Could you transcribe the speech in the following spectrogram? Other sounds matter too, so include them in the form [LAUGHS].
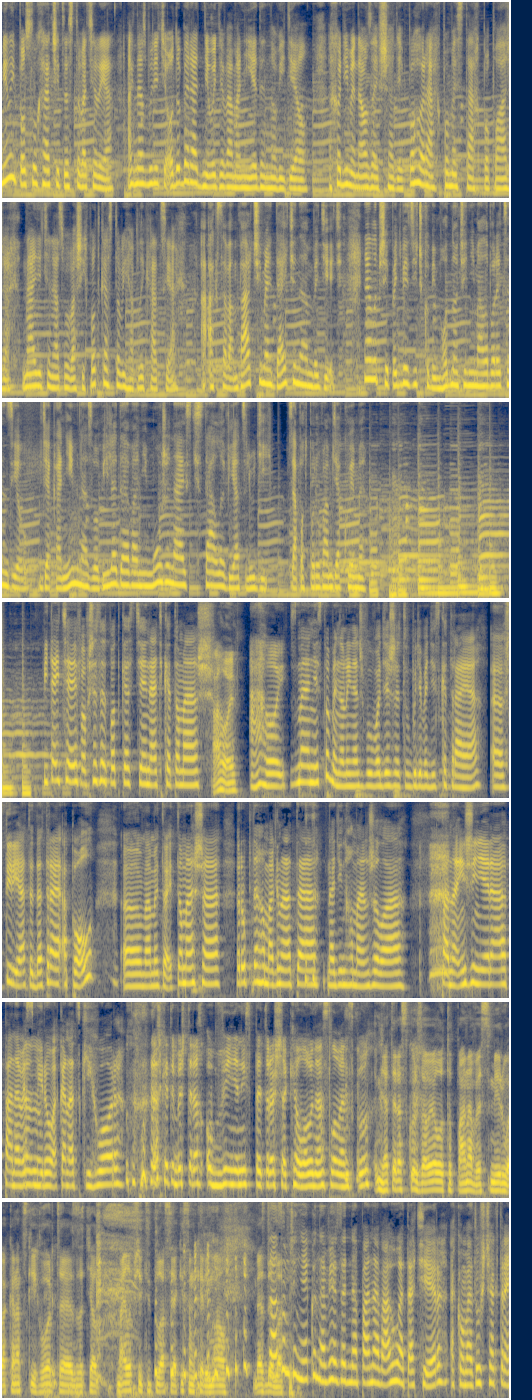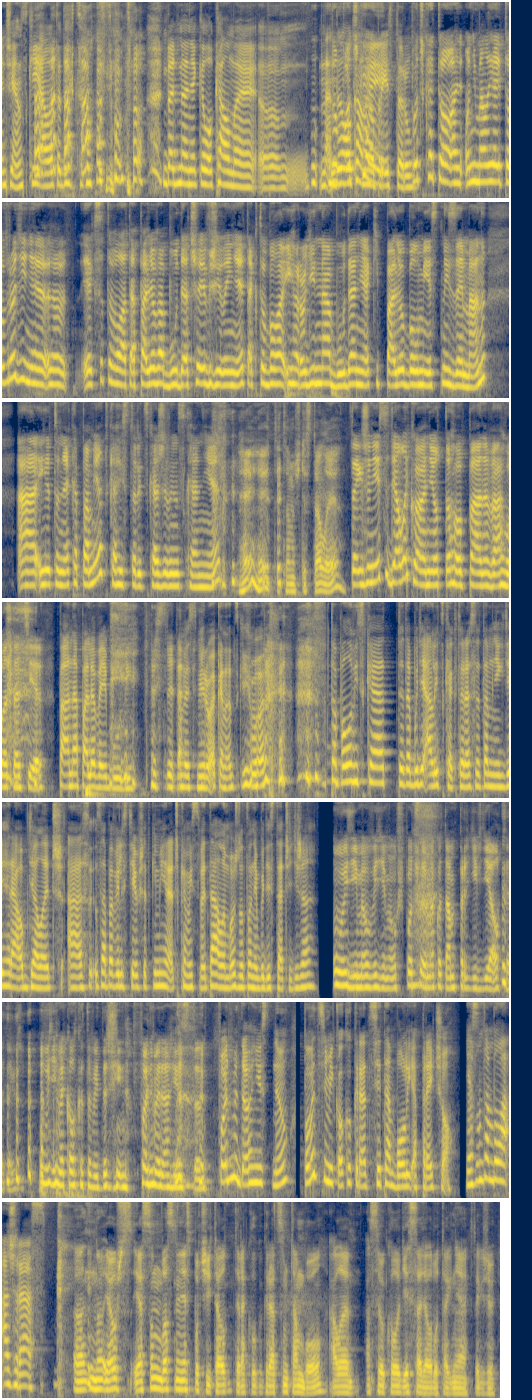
Milí poslucháči, cestovatelia, ak nás budete odoberať, neujde vám ani jeden nový diel. A chodíme naozaj všade, po horách, po mestách, po plážach. Nájdete nás vo vašich podcastových aplikáciách. A ak sa vám páčime, dajte nám vedieť. Najlepšie 5 hodnotením alebo recenziou. Vďaka ním nás vo vyhľadávaní môže nájsť stále viac ľudí. Za podporu vám ďakujeme. Vítajte vo Všesvet podcaste, Naďka Tomáš. Ahoj. Ahoj. Sme nespomenuli nač v úvode, že tu budeme dneska traja. Uh, štyria, teda traja a pol. Uh, máme tu aj Tomáša, ropného magnáta, [LAUGHS] Nadinho manžela, pána inžiniera, pána vesmíru a kanadských hôr. Počkaj, ty budeš teraz obvinený z Petrošakelov na Slovensku. [LAUGHS] Mňa teraz skôr zaujalo to pána vesmíru a kanadských hôr, to je zatiaľ najlepší titul asi, aký som kedy mal. Bez Chcela som ťa nejako naviazať na pána Váhu a Tatier, ako Matúščak Trenčí občiansky, ale teda chcela som to dať na nejaké lokálne, um, na, no, do počkaj, lokálneho priestoru. Počkaj to, oni mali aj to v rodine, uh, jak sa to volá, tá paľová búda, čo je v Žiline, tak to bola ich rodinná búda, nejaký paľo bol miestny zeman. A je to nejaká pamiatka historická žilinská, nie? [LAUGHS] Hej, hej, to tam ešte stále je. Takže nie si ďaleko ani od toho pána Váhu a Tatier. [LAUGHS] pána paľovej búdy. [LAUGHS] Presne tak. Vesmíru a kanadských hôr. To polovička teda bude Alicka, ktorá sa tam niekde hrá obďaleč a zabavili ste ju všetkými hračkami sveta, ale možno to nebude stačiť, že? Uvidíme, uvidíme. Už počujem, ako tam prdí v diálke, takže uvidíme, koľko to vydrží. No, poďme na Houston. [LAUGHS] poďme do Houstonu. Povedzte mi, koľkokrát ste tam boli a prečo? Ja som tam bola až raz. Uh, no ja už, ja som vlastne nespočítal, teda koľkokrát som tam bol, ale asi okolo 10 alebo tak nejak, takže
